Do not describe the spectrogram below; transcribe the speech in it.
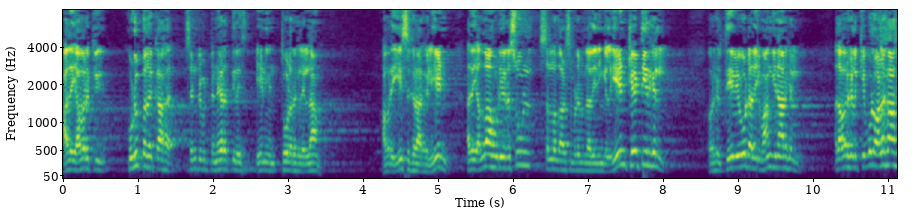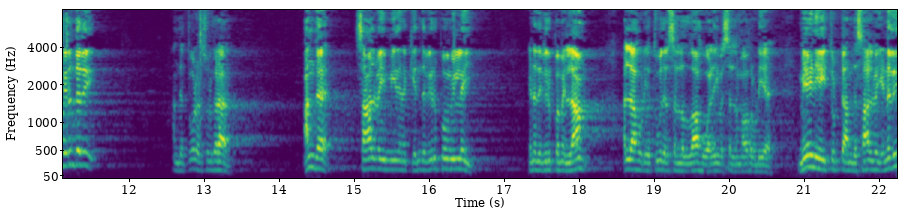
அதை அவருக்கு கொடுப்பதற்காக சென்று விட்ட நேரத்தில் ஏனைய தோழர்கள் எல்லாம் அவரை ஏசுகிறார்கள். ஏன்? அதை அல்லாஹுடைய ரசூல் சல்லா அலிஸ்லம் அதை நீங்கள் ஏன் கேட்டீர்கள்? அவர்கள் தேவையோடு அதை வாங்கினார்கள். அது அவர்களுக்கு எவ்வளவு அழகாக இருந்தது. அந்த தோழர் சொல்கிறார் அந்த சால்வை மீது எனக்கு எந்த விருப்பமும் இல்லை. எனது விருப்பம் எல்லாம் அல்லாஹுடைய தூதர் சல்லாஹூ அலைவசல்லம் வஸல்லம் அவர்களுடைய மேனியை தொட்ட அந்த சால்வை எனது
